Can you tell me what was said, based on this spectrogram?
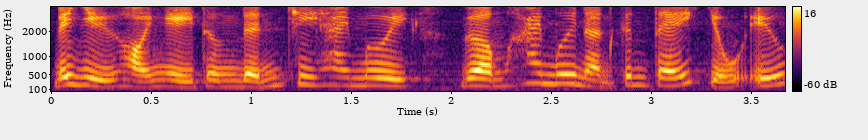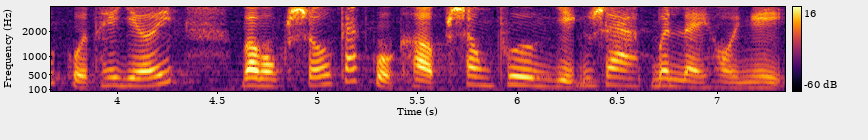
để dự hội nghị thượng đỉnh G20 gồm 20 nền kinh tế chủ yếu của thế giới và một số các cuộc họp song phương diễn ra bên lề hội nghị.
